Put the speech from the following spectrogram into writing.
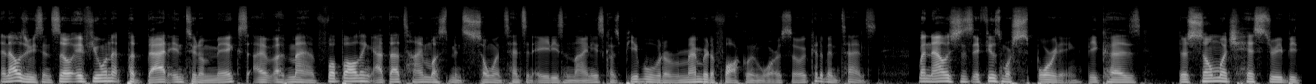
and that was recent. So if you want to put that into the mix, I uh, man, footballing at that time must have been so intense in 80s and 90s because people would have remembered the Falkland Wars, so it could have been tense. But now it's just it feels more sporting because there's so much history. Be,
